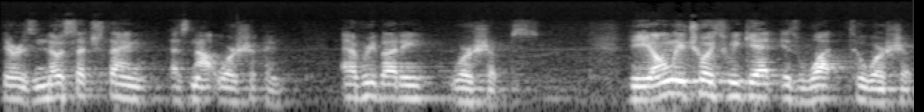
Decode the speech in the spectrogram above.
There is no such thing as not worshiping. Everybody worships. The only choice we get is what to worship.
